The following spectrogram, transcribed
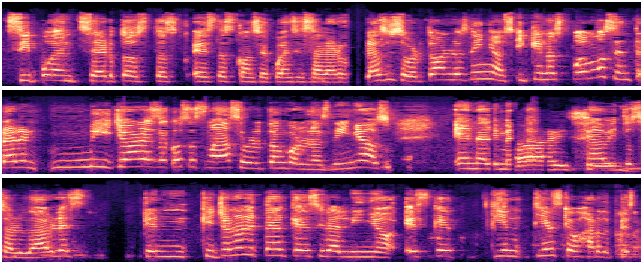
Sí pueden ser todas estas, estas consecuencias a largo plazo, y sobre todo en los niños, y que nos podemos centrar en millones de cosas más, sobre todo con los niños, en alimentación, hábitos saludables, que, que, yo no le tenga que decir al niño, es que tienes que bajar de peso,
